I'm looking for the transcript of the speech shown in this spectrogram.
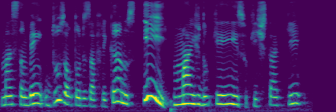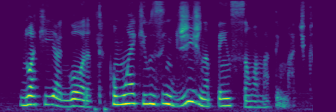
mas também dos autores africanos e, mais do que isso, que está aqui no aqui e agora, como é que os indígenas pensam a matemática.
